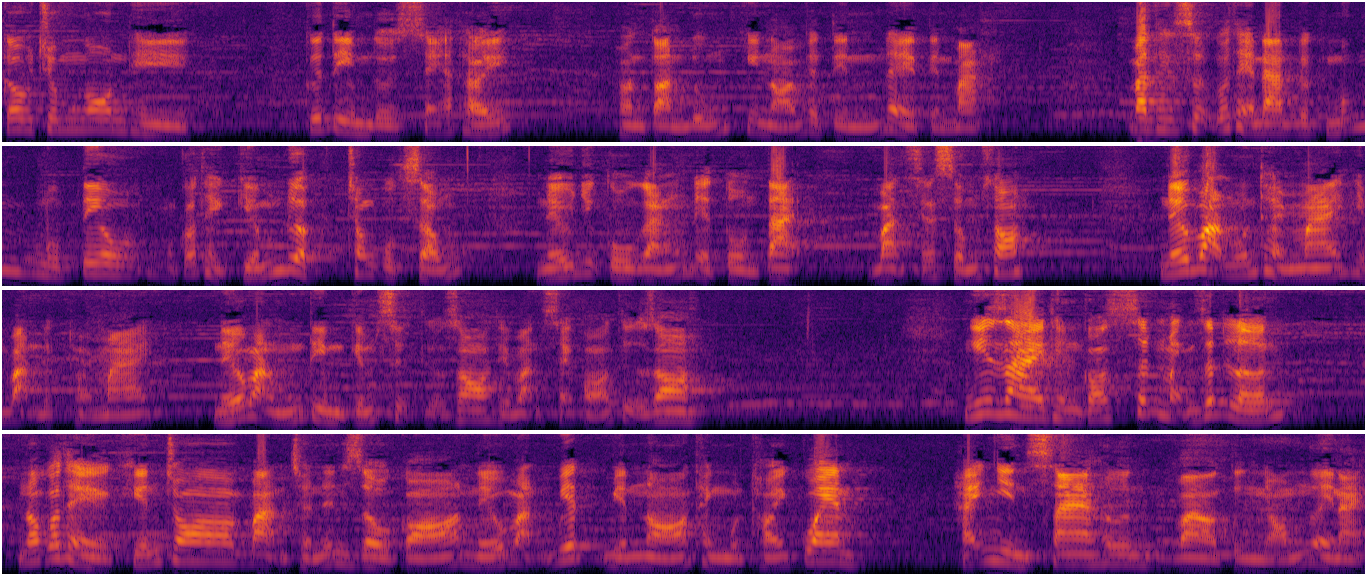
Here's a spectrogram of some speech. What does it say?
Câu châm ngôn thì cứ tìm rồi sẽ thấy hoàn toàn đúng khi nói về tiền đề tiền bạc. Bạn thực sự có thể đạt được những mục tiêu có thể kiếm được trong cuộc sống nếu như cố gắng để tồn tại, bạn sẽ sống sót. Nếu bạn muốn thoải mái thì bạn được thoải mái, nếu bạn muốn tìm kiếm sự tự do thì bạn sẽ có tự do. Nghĩ dài thường có sức mạnh rất lớn. Nó có thể khiến cho bạn trở nên giàu có nếu bạn biết biến nó thành một thói quen. Hãy nhìn xa hơn vào từng nhóm người này.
